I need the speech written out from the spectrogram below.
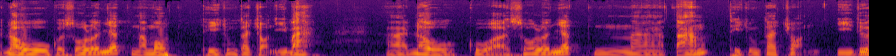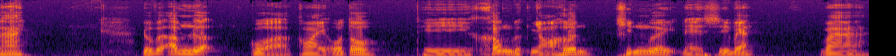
đầu của số lớn nhất là một thì chúng ta chọn ý 3 à, đầu của số lớn nhất là 8 thì chúng ta chọn ý thứ hai đối với âm lượng của còi ô tô thì không được nhỏ hơn 90 decibel và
